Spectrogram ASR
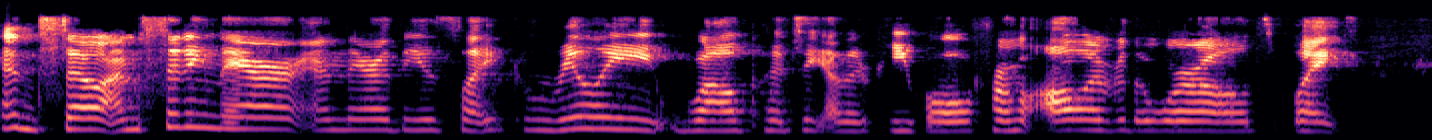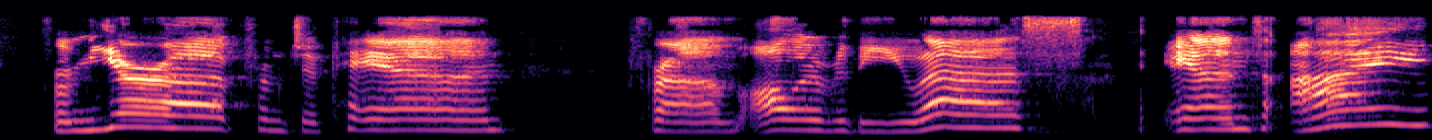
And so I'm sitting there, and there are these like really well put together people from all over the world, like from Europe, from Japan, from all over the US, and I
